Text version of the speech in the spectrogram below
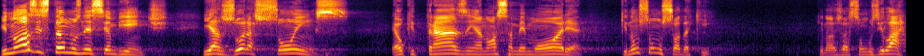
E nós estamos nesse ambiente, e as orações é o que trazem à nossa memória que não somos só daqui, que nós já somos de lá,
